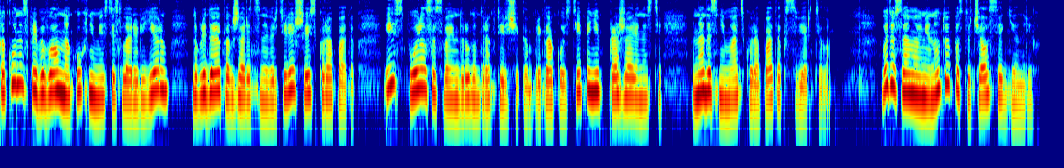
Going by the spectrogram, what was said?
Коконос пребывал на кухне вместе с Ларюрьером, наблюдая, как жарится на вертеле шесть куропаток, и спорил со своим другом-трактирщиком, при какой степени прожаренности надо снимать куропаток с вертела. В эту самую минуту постучался Генрих.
